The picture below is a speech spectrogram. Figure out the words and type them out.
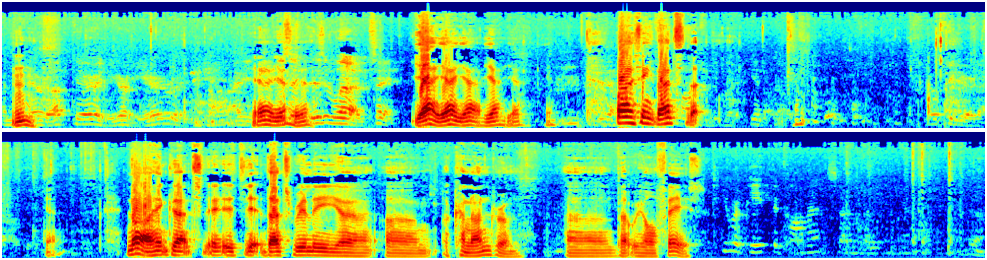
I mean, Mm. they're up there and you're here. And, you know, I mean, Yeah, yeah, this, is, yeah. this is what I'm saying. Yeah. Yeah. Yeah. Yeah. Yeah. Yeah. Well, I think that's the. You know, we'll figure it out. Yeah. No, I think that's it's, that's really uh, um, a conundrum uh, that we all face. Can you repeat the comment so everybody can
